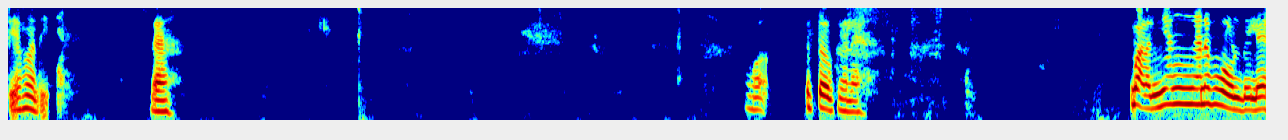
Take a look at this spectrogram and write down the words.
കിട്ടിയാൽ മതി. അല്ലേ ഇട്ടോക്കല്ലേ? വളഞ്ഞങ്ങനെ പോകണ്ടല്ലേ?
